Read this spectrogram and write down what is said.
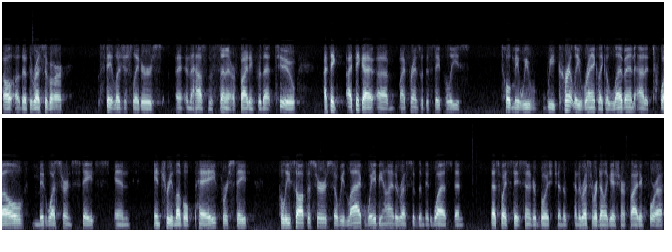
all, that the rest of our state legislators in the House and the Senate are fighting for that too. I think I think I, uh, my friends with the state police told me we we currently rank like 11 out of 12 Midwestern states in entry level pay for state police officers. So we lag way behind the rest of the Midwest, and that's why State Senator Busch and the and the rest of our delegation are fighting for a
